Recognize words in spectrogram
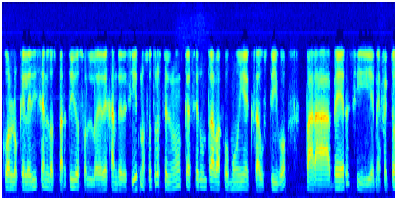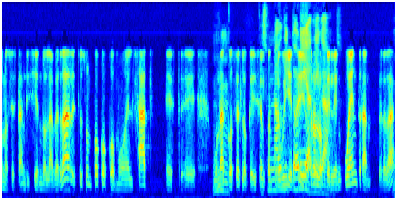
con lo que le dicen los partidos o le dejan de decir. Nosotros tenemos que hacer un trabajo muy exhaustivo para ver si en efecto nos están diciendo la verdad. Esto es un poco como el SAT. Este, una cosa es lo que dice Es el contribuyente y otro lo que digamos. le encuentran, ¿verdad?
